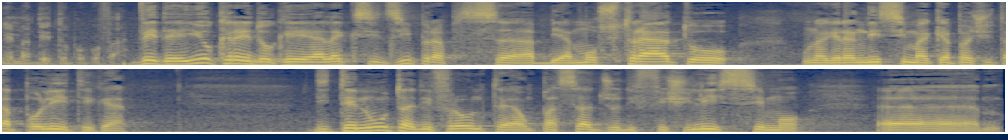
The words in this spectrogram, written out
lei mi ha detto poco fa. Vede, io credo che Alexi Tsipras abbia mostrato una grandissima capacità politica. di tenuta di fronte a un passaggio difficilissimo. Eh,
